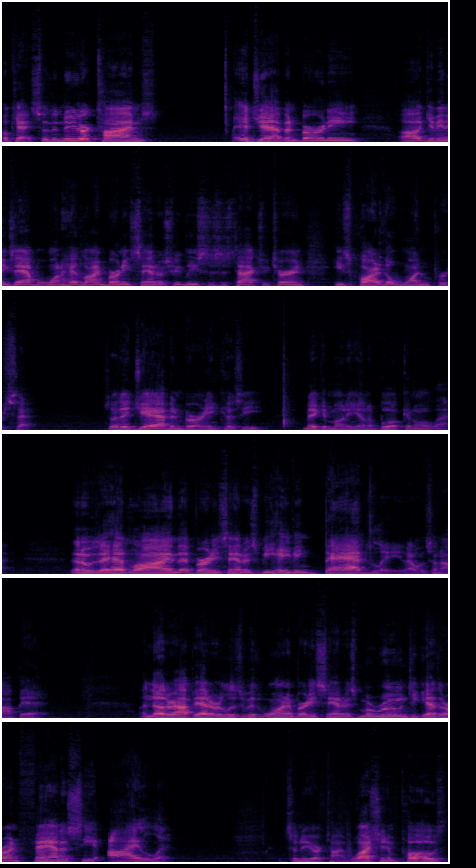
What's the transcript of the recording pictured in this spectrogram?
Okay, so the New York Times, a jab and Bernie. Uh, give you an example. One headline Bernie Sanders releases his tax return. He's part of the 1%. So they jab and Bernie because he making money on a book and all that. Then it was a headline that Bernie Sanders is behaving badly. That was an op ed. Another op ed Elizabeth Warren and Bernie Sanders marooned together on Fantasy Island. It's the New York Times. Washington Post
